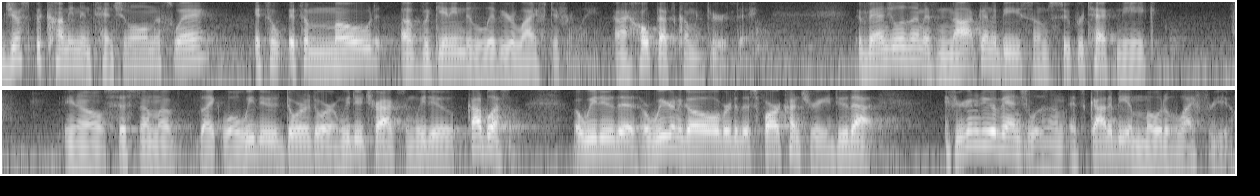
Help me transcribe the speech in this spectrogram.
just becoming intentional in this way, it's a, it's a mode of beginning to live your life differently. And I hope that's coming through today. Evangelism is not going to be some super technique you know, system of like, well, we do door to door and we do tracks and we do, God bless them, but we do this, or we're going to go over to this far country and do that. If you're going to do evangelism, it's got to be a mode of life for you.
